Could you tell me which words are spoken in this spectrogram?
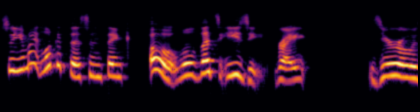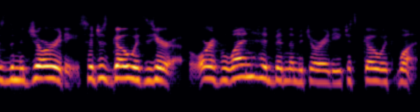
So you might look at this and think, oh, well, that's easy, right? Zero is the majority, so just go with zero. Or if one had been the majority, just go with one.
